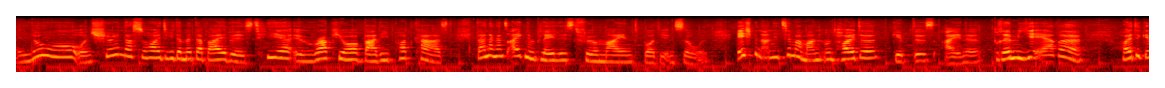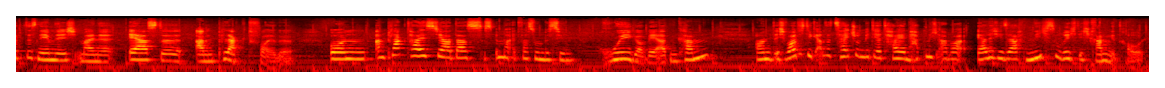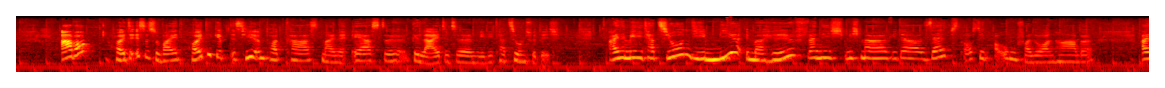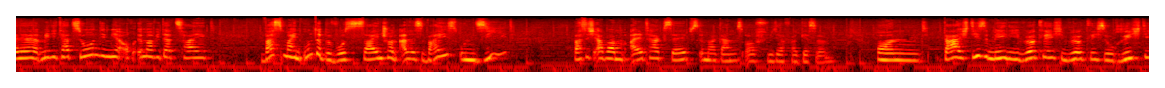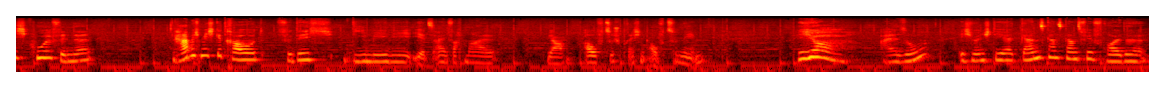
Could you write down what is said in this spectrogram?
Hallo und schön, dass du heute wieder mit dabei bist, hier im Rock Your Body Podcast, deiner ganz eigenen Playlist für Mind, Body and Soul. Ich bin Anni Zimmermann und heute gibt es eine Premiere. Heute gibt es nämlich meine erste Unplugged-Folge. Und Unplugged heißt ja, dass es immer etwas so ein bisschen ruhiger werden kann. Und ich wollte es die ganze Zeit schon mit dir teilen, habe mich aber ehrlich gesagt nicht so richtig rangetraut. Aber heute ist es soweit. Heute gibt es hier im Podcast meine erste geleitete Meditation für dich. Eine Meditation, die mir immer hilft, wenn ich mich mal wieder selbst aus den Augen verloren habe. Eine Meditation, die mir auch immer wieder zeigt, was mein Unterbewusstsein schon alles weiß und sieht, was ich aber im Alltag selbst immer ganz oft wieder vergesse. Und da ich diese Medi wirklich, wirklich so richtig cool finde, habe ich mich getraut, für dich die Medi jetzt einfach mal ja, aufzusprechen, aufzunehmen. Ja, also, ich wünsche dir ganz, ganz, ganz viel Freude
